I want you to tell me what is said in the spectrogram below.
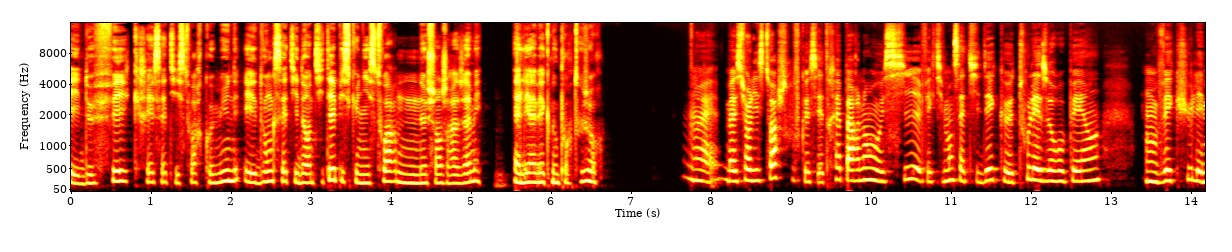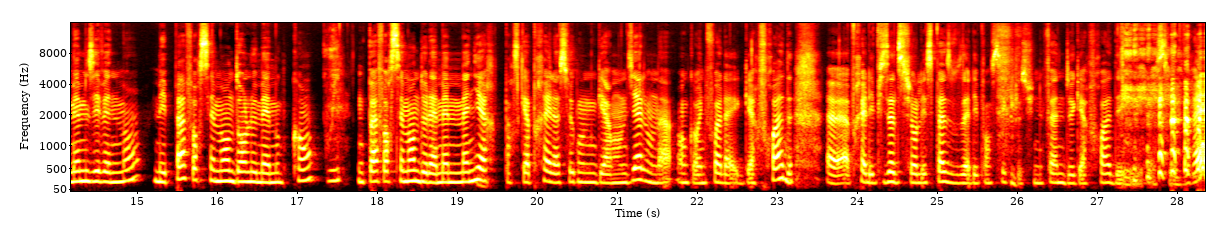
et de fait créer cette histoire commune et donc cette identité puisqu'une histoire ne changera jamais. Mm. Elle est avec nous pour toujours. Ouais, bah sur l'histoire, je trouve que c'est très parlant aussi, effectivement, cette idée que tous les Européens ont vécu les mêmes événements, mais pas forcément dans le même camp, oui. ou pas forcément de la même manière, parce qu'après la Seconde Guerre mondiale, on a encore une fois la guerre froide. Euh, après l'épisode sur l'espace, vous allez penser que je suis une fan de guerre froide, et c'est vrai.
